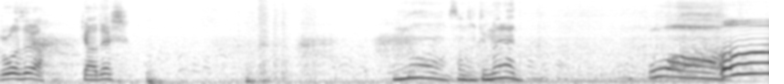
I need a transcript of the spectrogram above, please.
Brother, Kardesh. Non, truc de malade. Wow. Oh!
